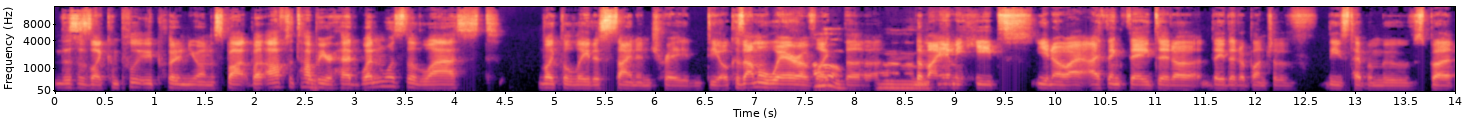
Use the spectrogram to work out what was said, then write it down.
this is like completely putting you on the spot, but off the top of your head, when was the last, like the latest sign and trade deal? Because I'm aware of like Oh, the Um, the Miami Heat's. You know, I, I think they did a they did a bunch of these type of moves, but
